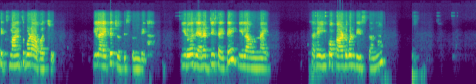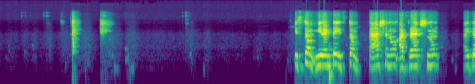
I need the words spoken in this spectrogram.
సిక్స్ మంత్స్ కూడా అవ్వచ్చు. ఇలా అయితే చూపిస్తుంది. ఈ రోజు ఎనర్జీస్ అయితే ఇలా ఉన్నాయి. సరే ఇంకో కార్డు కూడా తీస్తాను. ఇష్టం మీరంటే ఇష్టం. ప్యాషన్ అట్రాక్షన్ అయితే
